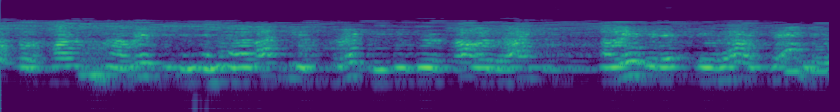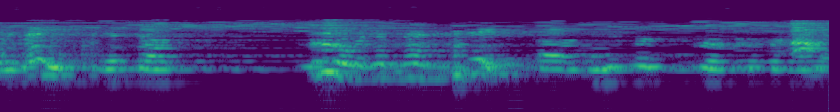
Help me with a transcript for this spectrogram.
was sort of part of when I read it, and, and I'd like you to correct me since you're a scholar, but I, I read that it, it was Alexander, that uh, rule that this man uh, combat.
